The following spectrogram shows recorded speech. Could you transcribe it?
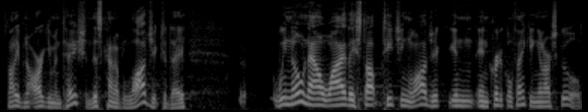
it's not even argumentation, this kind of logic today, we know now why they stopped teaching logic in, in critical thinking in our schools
